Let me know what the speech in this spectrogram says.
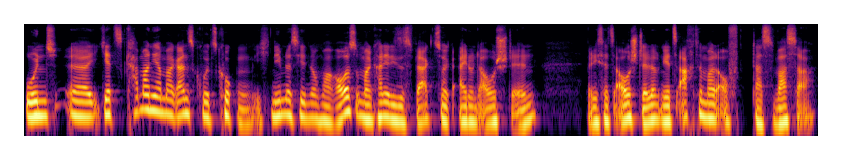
Und äh, jetzt kann man ja mal ganz kurz gucken. Ich nehme das hier nochmal raus und man kann ja dieses Werkzeug ein- und ausstellen. Wenn ich es jetzt ausstelle und jetzt achte mal auf das Wasser.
